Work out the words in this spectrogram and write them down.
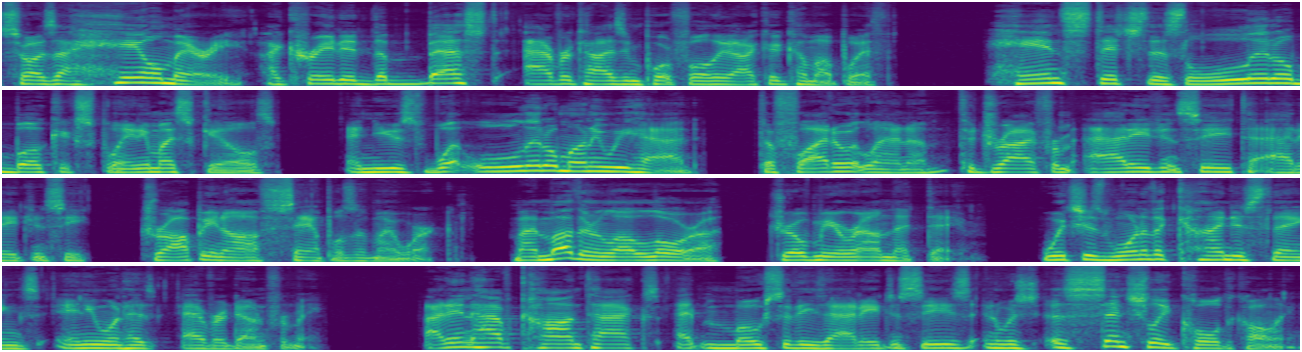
So as a Hail Mary, I created the best advertising portfolio I could come up with, hand stitched this little book explaining my skills, and used what little money we had to fly to Atlanta to drive from ad agency to ad agency, dropping off samples of my work. My mother in law, Laura, drove me around that day which is one of the kindest things anyone has ever done for me. I didn't have contacts at most of these ad agencies and was essentially cold calling.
